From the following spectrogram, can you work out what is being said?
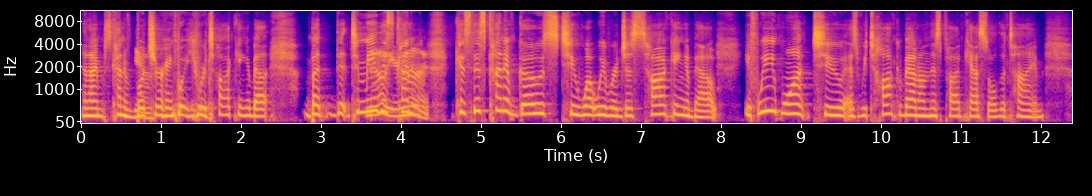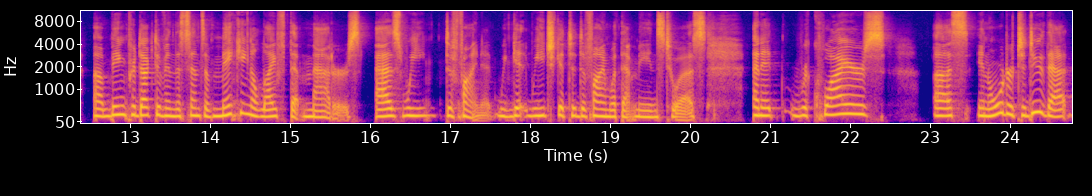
And I'm kind of butchering yeah. what you were talking about, but th- to me, no, this kind not. of because this kind of goes to what we were just talking about. If we want to, as we talk about on this podcast all the time, um, being productive in the sense of making a life that matters as we define it. We get we each get to define what that means to us, and it requires us in order to do that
